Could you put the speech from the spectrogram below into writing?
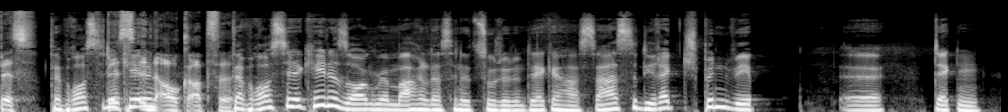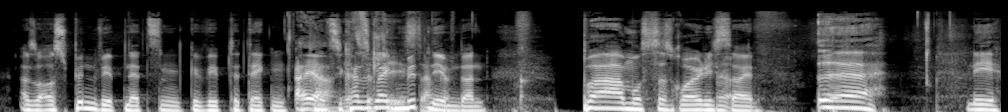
bis. da brauchst du dir Bis in keine, Augapfel. da brauchst du dir keine Sorgen mehr machen, dass du eine zu dünne Decke hast. Da hast du direkt Spinnweb äh, Decken, also aus Spinnwebnetzen gewebte Decken. Ah ja, kannst, kannst du gleich mitnehmen dann. Bah, muss das räudig sein. Äh, nee.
